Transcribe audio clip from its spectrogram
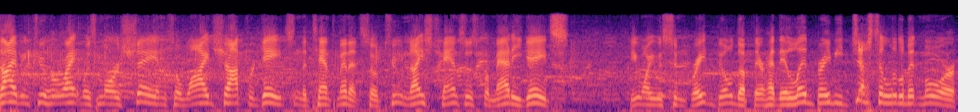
Diving to her right was Morche, and it's a wide shot for Gates in the 10th minute. So two nice chances for Maddie Gates BYU with some great build up there. Had they led Braby just a little bit more,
